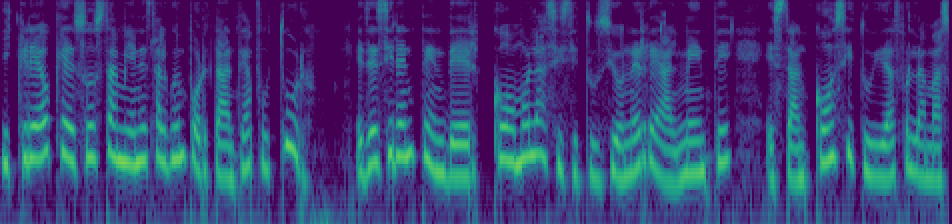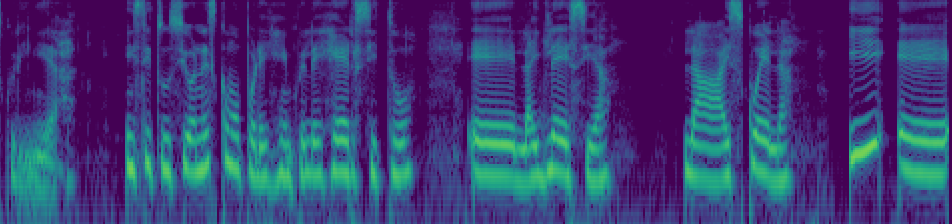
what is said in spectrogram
Y creo que eso también es algo importante a futuro. Es decir, entender cómo las instituciones realmente están constituidas por la masculinidad. Instituciones como por ejemplo el ejército, eh, la iglesia, la escuela. Y eh,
